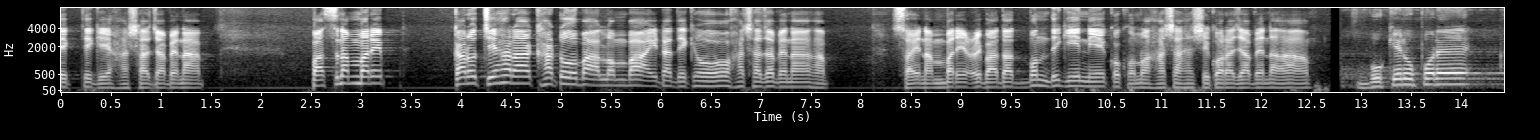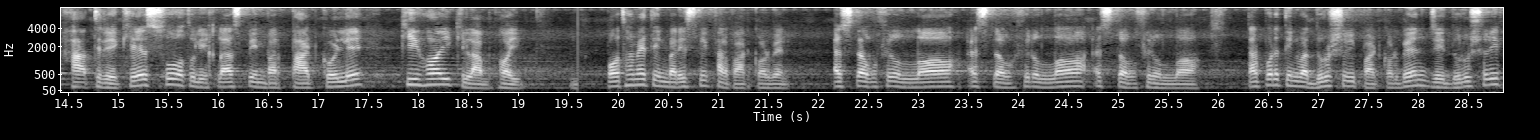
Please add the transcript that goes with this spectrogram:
দেখতে গিয়ে হাসা যাবে না, পাঁচ নম্বরে কারও চেহারা খাটো বা লম্বা এটা দেখেও হাসা যাবে না, ছয় নম্বরে ইবাদত বন্দিগি নিয়ে কখনো হাসাহাসি করা যাবে না। বুকের উপরে হাত রেখে সুরতুল ইখলাস তিনবার পাঠ করলে কি হয় কি লাভ হয় প্রথমে তিনবার ইস্তিগফার পাঠ করবেন আস্তাগফিরুল্লাহ আস্তাগফিরুল্লাহ আস্তাগফিরুল্লাহ তারপরে তিনবার দুরুদ শরীফ পাঠ করবেন যে দুরুদ শরীফ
